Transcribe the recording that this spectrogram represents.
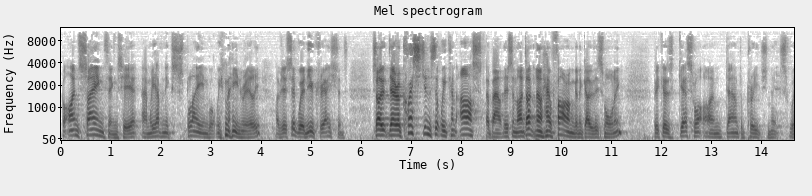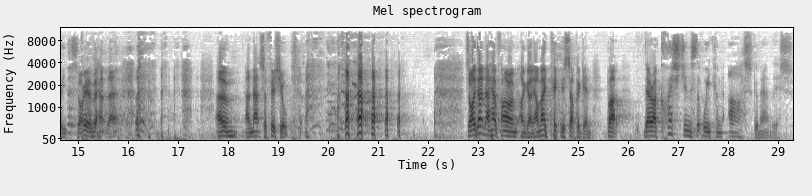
But I'm saying things here, and we haven't explained what we mean, really. I've just said we're new creations. So there are questions that we can ask about this, and I don't know how far I'm going to go this morning because guess what? I'm down to preach next week. Sorry about that. um, and that's official. so I don't know how far I'm, I'm, going. I may pick this up again. But there are questions that we can ask about this.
